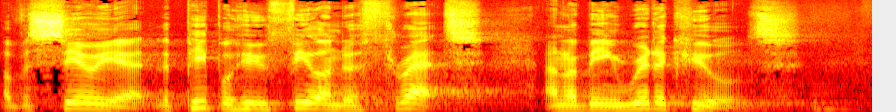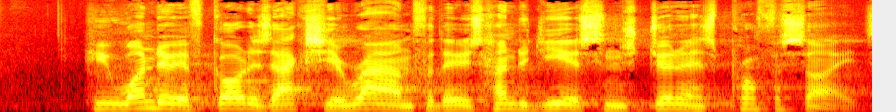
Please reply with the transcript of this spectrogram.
of Assyria, the people who feel under threat and are being ridiculed, who wonder if God is actually around for those hundred years since Jonah has prophesied.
